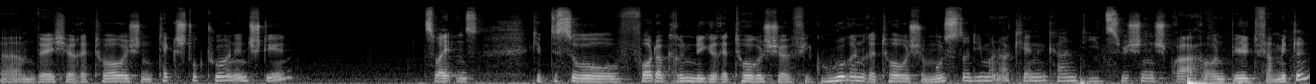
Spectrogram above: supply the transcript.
ähm, welche rhetorischen Textstrukturen entstehen. Zweitens, gibt es so vordergründige rhetorische Figuren, rhetorische Muster, die man erkennen kann, die zwischen Sprache und Bild vermitteln.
